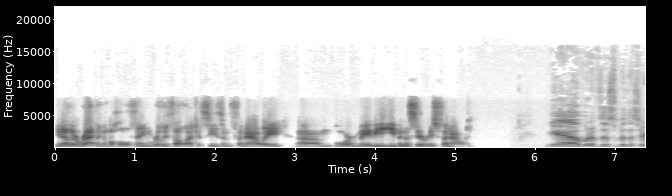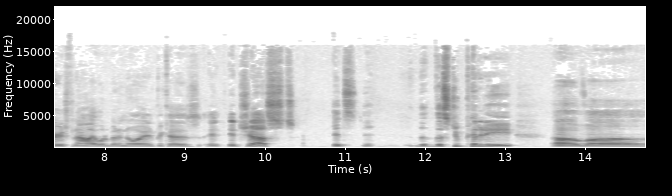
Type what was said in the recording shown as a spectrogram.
you know, they're wrapping up a whole thing. Really felt like a season finale, um, or maybe even a series finale. Yeah, but if this had been the series finale, I would have been annoyed because it, it just it's it, the the stupidity of uh,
